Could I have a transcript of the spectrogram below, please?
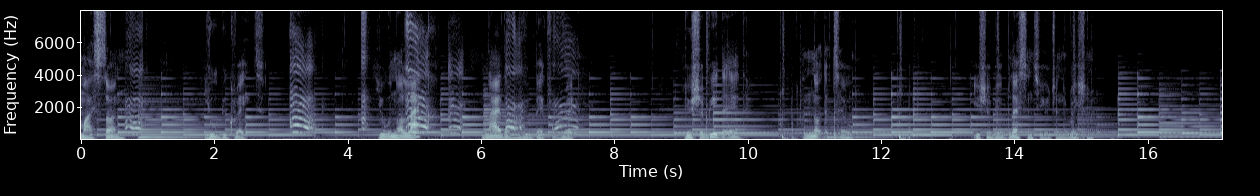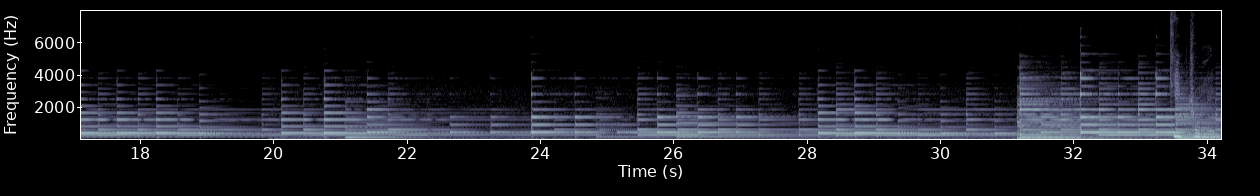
My son, you will be great. You will not lack, neither will you beg for bread. You shall be the head and not the tail. You shall be a blessing to your generation. Keep trying.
